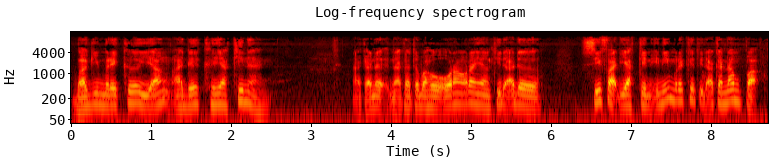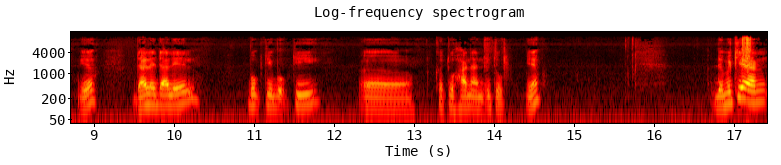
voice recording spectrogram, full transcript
bagi mereka yang ada keyakinan. Nak kata, nak kata bahawa orang-orang yang tidak ada sifat yakin ini mereka tidak akan nampak ya dalil-dalil bukti-bukti uh, ketuhanan itu ya. Demikian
